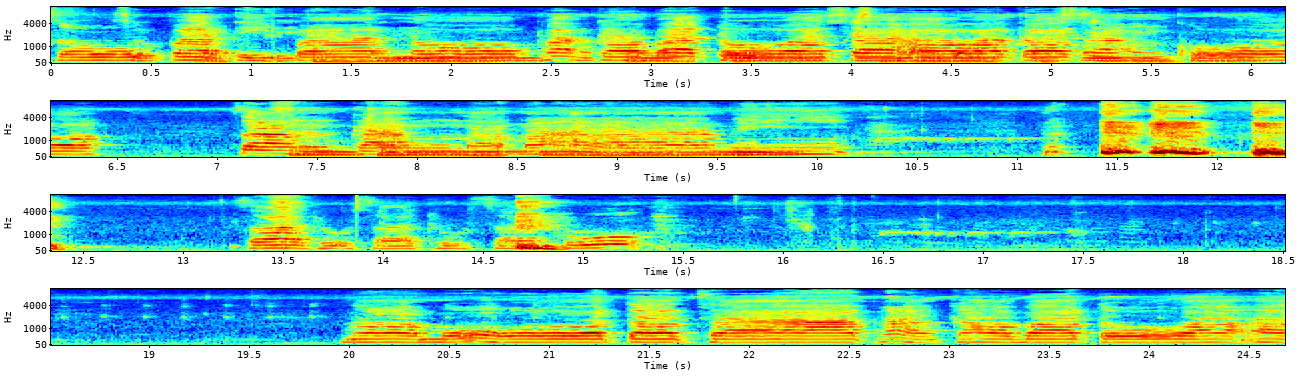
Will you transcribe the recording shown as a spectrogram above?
สุปฏิปันโนภะคะวะโตสาวกสังโฆ สังฆังนามามิสาธุสาธุสาธุนะโมตัสสะภะคะวะโตอะ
